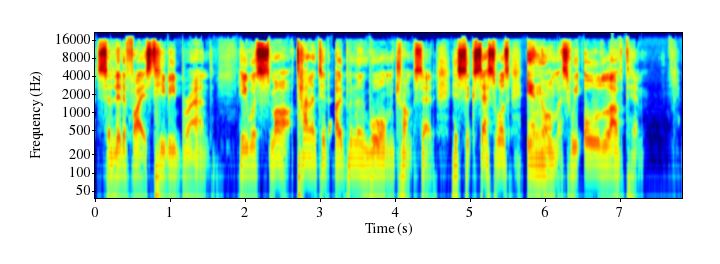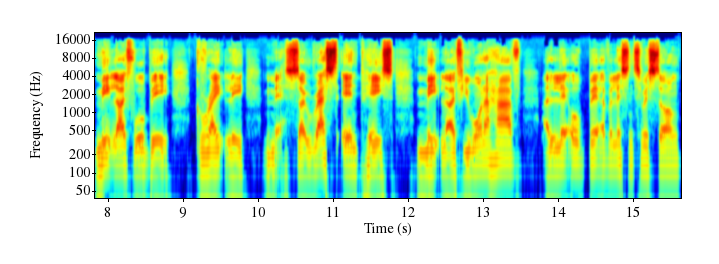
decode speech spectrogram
solidify his TV brand. He was smart, talented, open, and warm, Trump said. His success was enormous. We all loved him. Meatloaf will be greatly missed. So rest in peace, Meatloaf. You want to have a little bit of a listen to his song?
